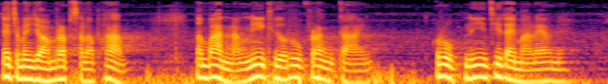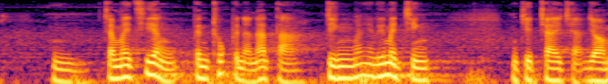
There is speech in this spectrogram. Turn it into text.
แล้วจะไม่ยอมรับสารภาพว่าบ้านหลังนี้คือรูปร่างกาย รูปนี้ที่ได้มาแล้วเนี่ยจะไม่เที่ยงเป็นทุกข์เป็นอนัตตา จริงไหมหรือไม่จริง จิตใจจะยอม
